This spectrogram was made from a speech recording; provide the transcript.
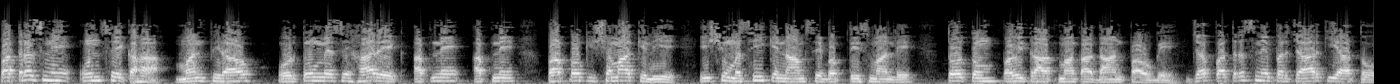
पतरस ने उनसे कहा, मन फिराओ और तुम में से हर एक अपने अपने पापों की क्षमा के लिए यीशु मसीह के नाम से बपतिस्मा ले तो तुम पवित्र आत्मा का दान पाओगे। जब पतरस ने प्रचार किया तो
